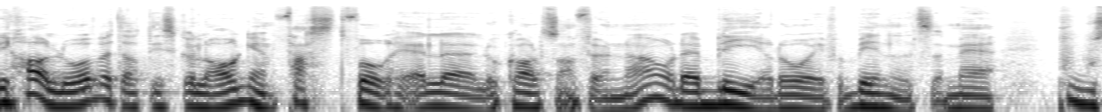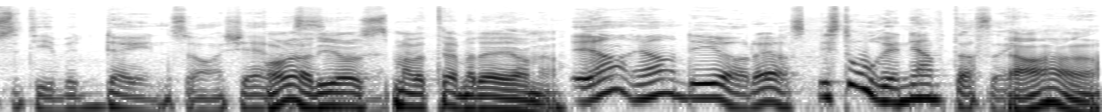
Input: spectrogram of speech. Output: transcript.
De har lovet at de skal lage en fest for hele lokalsamfunnet, og det blir da i forbindelse med positive døgn som arrangeres. Å ja, de gjør- smeller til med det igjen, ja. Ja, ja, de gjør det. altså. Historien gjentar seg. Ja, ja, ja.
